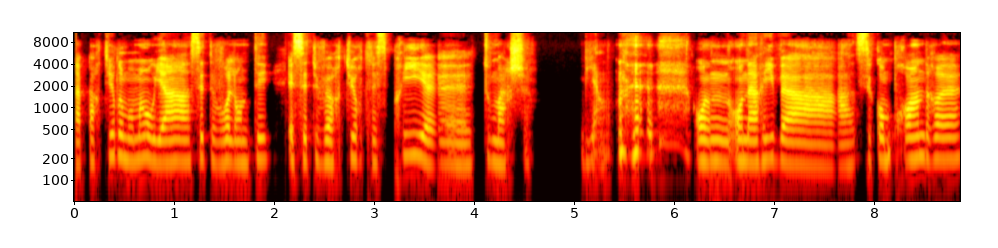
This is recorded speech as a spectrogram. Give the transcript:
À partir du moment où il y a cette volonté et cette ouverture d'esprit, euh, tout marche bien. on, arrive à se comprendre,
